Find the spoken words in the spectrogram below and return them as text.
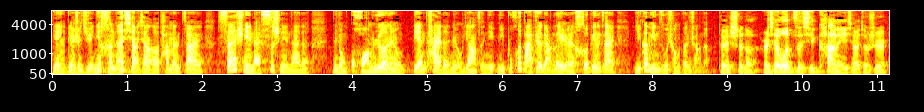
电影电视剧，你很难想象到他们在三十年代、四十年代的那种狂热、那种变态的那种样子，你你不会把这两类人合并在一个民族成分上的。对，是的，而且我仔细看了一下，就是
